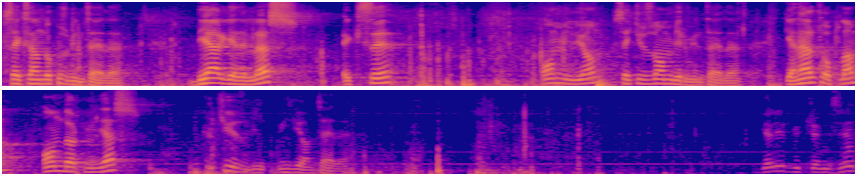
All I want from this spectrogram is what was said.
89 bin TL. Diğer gelirler eksi 10 milyon 811 bin TL. Genel toplam 14 milyar 200 bin milyon TL. Gelir bütçemizin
